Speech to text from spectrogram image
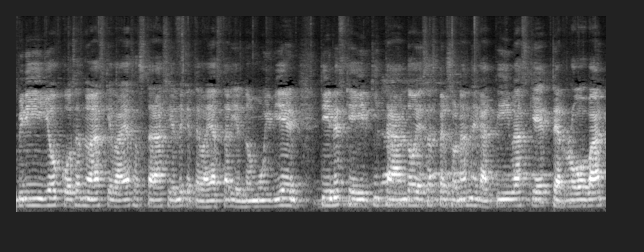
brillo, cosas nuevas que vayas a estar haciendo y que te vaya a estar yendo muy bien. Tienes que ir quitando esas personas negativas que te roban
